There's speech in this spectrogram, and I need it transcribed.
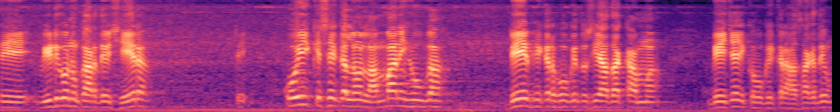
ਤੇ ਵੀਡੀਓ ਨੂੰ ਕਰ ਦਿਓ ਸ਼ੇਅਰ। ਤੇ ਕੋਈ ਕਿਸੇ ਗੱਲੋਂ ਲਾਂਭਾ ਨਹੀਂ ਹੋਊਗਾ। ਬੇਫਿਕਰ ਹੋ ਕੇ ਤੁਸੀਂ ਆਪਦਾ ਕੰਮ ਬੇਝਿਜਕ ਹੋ ਕੇ ਕਰਾ ਸਕਦੇ ਹੋ।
